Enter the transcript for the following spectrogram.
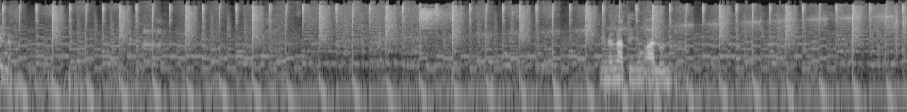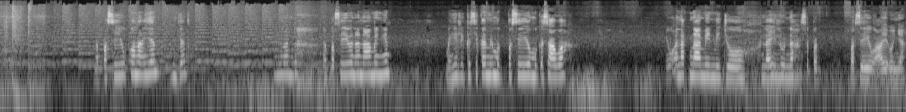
Sopela. Tingnan natin yung alon. Napasiyo ko na yan. Diyan. Yan banda. Napasiyo na namin yan. Mahilig kasi kami magpasiyo mag-asawa. Yung anak namin medyo laylo na sa pagpasiyo. Ayaw niya.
